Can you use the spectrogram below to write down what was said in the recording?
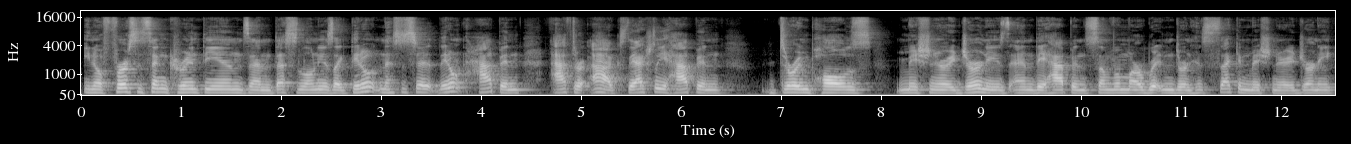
you know first and second corinthians and thessalonians like they don't necessarily they don't happen after acts they actually happen during paul's missionary journeys, and they happen. Some of them are written during his second missionary journey.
